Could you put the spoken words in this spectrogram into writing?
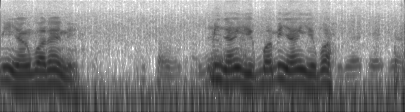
มีหยังบ่ได้นี่ต้องมีหยังอีกบ่ มีหยังอีกบ่เดี๋ยวเดี๋ยวเดี๋ยว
